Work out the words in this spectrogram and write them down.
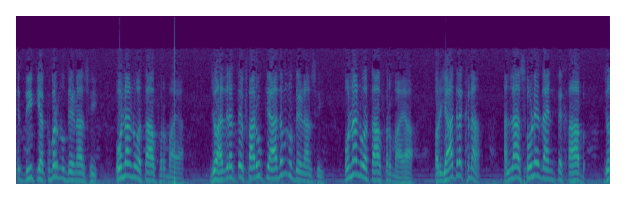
صدیق اکبر نو دینا سی انہوں نو عطا فرمایا، جو حضرت فاروق آدم نو دینا سی انہوں عطا فرمایا۔ اور یاد رکھنا، اللہ سونے دا انتخاب جو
